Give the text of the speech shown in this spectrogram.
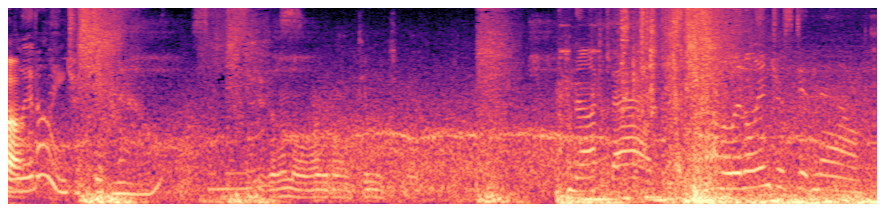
a little interested now. Jeez, I don't know why we don't have teammates. Not bad. I'm a little interested now.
